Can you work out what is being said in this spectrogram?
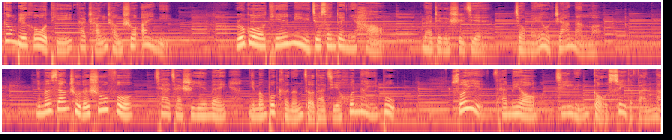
更别和我提他常常说爱你。如果甜言蜜语就算对你好，那这个世界就没有渣男了。你们相处的舒服，恰恰是因为你们不可能走到结婚那一步，所以才没有鸡零狗碎的烦恼。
